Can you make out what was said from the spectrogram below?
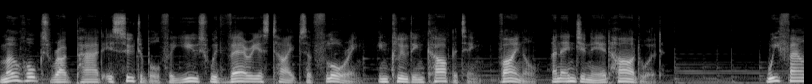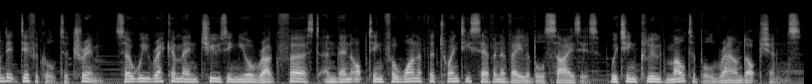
Mohawk's rug pad is suitable for use with various types of flooring, including carpeting, vinyl, and engineered hardwood. We found it difficult to trim, so we recommend choosing your rug first and then opting for one of the 27 available sizes, which include multiple round options.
